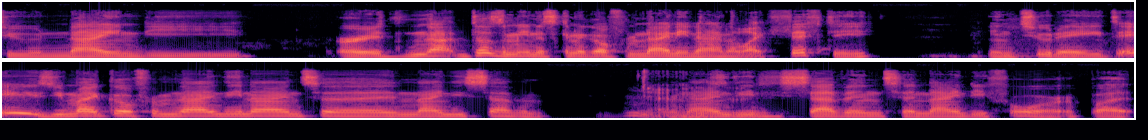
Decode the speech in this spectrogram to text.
to ninety, or it not doesn't mean it's going to go from ninety nine to like fifty. In two to eight days. You might go from ninety nine to ninety seven Yeah, or it's- it's- 97 to 94 but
